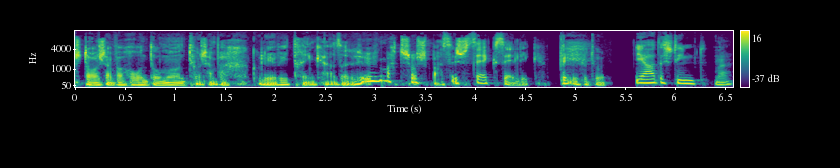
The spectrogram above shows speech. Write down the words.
stehst einfach rundum und tust einfach Glühwein trinken. Also das macht schon Spaß, ist sehr gesellig, finde ich gut. Ja, das stimmt. Ja.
